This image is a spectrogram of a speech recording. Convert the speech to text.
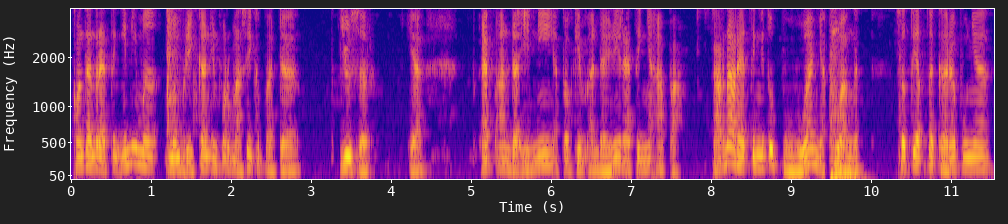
content rating ini me memberikan informasi kepada user ya app Anda ini atau game Anda ini ratingnya apa. Karena rating itu banyak banget. Setiap negara punya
